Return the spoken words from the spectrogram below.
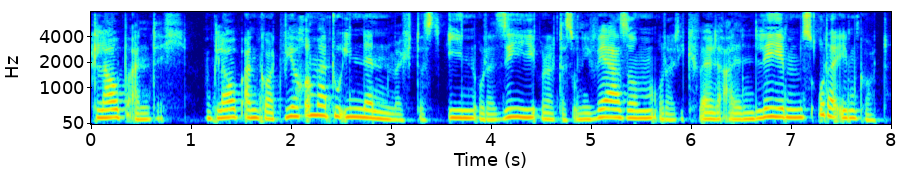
Glaub an dich und glaub an Gott, wie auch immer du ihn nennen möchtest, ihn oder sie oder das Universum oder die Quelle allen Lebens oder eben Gott.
